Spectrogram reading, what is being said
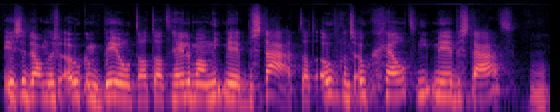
is er dan dus ook een beeld dat dat helemaal niet meer bestaat. Dat overigens ook geld niet meer bestaat. Hmm.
